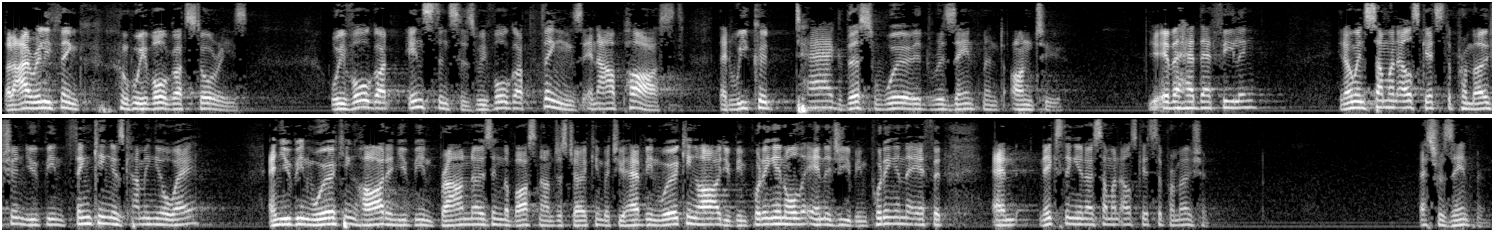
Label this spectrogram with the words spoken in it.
But I really think we've all got stories. We've all got instances, we've all got things in our past that we could tag this word resentment onto. You ever had that feeling? You know, when someone else gets the promotion you've been thinking is coming your way, and you've been working hard and you've been brown nosing the boss. No, I'm just joking, but you have been working hard, you've been putting in all the energy, you've been putting in the effort, and next thing you know, someone else gets the promotion. That's resentment.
